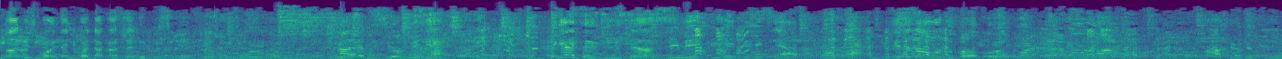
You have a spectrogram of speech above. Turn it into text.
No, at this point, anybody that can send the goosey first thing tomorrow morning. Now, let me see your Delicious. The guy says delicious. Proper. Is this how I want to go for? I'm happy with the food.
